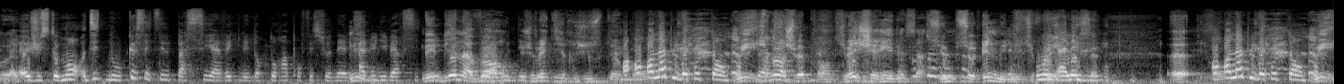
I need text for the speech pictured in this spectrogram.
Euh, justement, dites-nous, que s'est-il passé avec les doctorats professionnels à l'université Mais bien avant, je vais dire juste un On- mot. On n'a plus beaucoup de temps, Oui, professeur. non, je vais prendre, je vais gérer de ça sur, sur une minute. Oui, allez-y. Euh, On n'a plus beaucoup de temps, oui,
